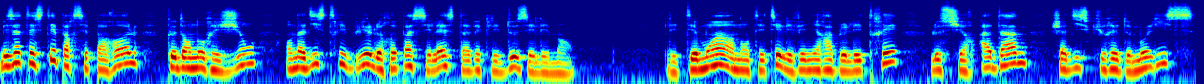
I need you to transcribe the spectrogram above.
mais attester par ces paroles que dans nos régions on a distribué le repas céleste avec les deux éléments. Les témoins en ont été les vénérables lettrés, le sieur Adam, jadis curé de Molis,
